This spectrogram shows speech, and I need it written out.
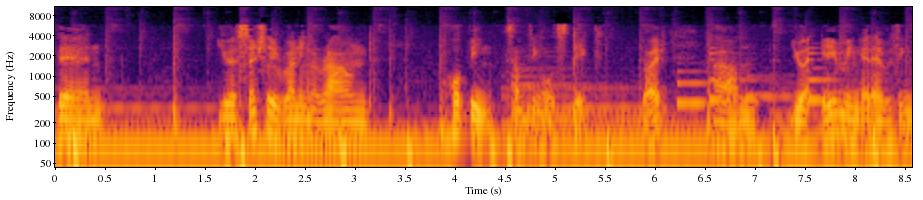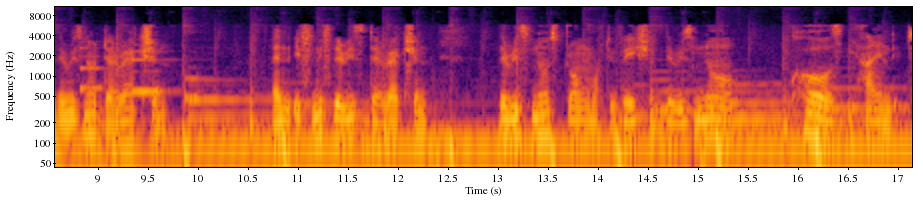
then you're essentially running around hoping something will stick, right? Um, you are aiming at everything. There is no direction, and if, if there is direction, there is no strong motivation. There is no cause behind it.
